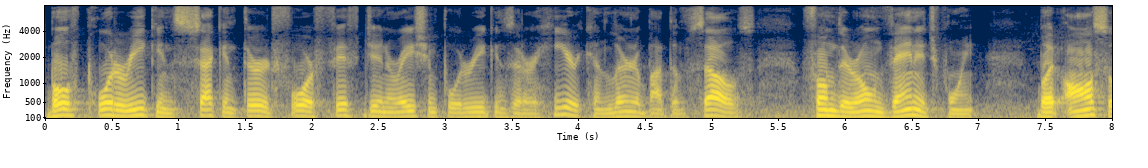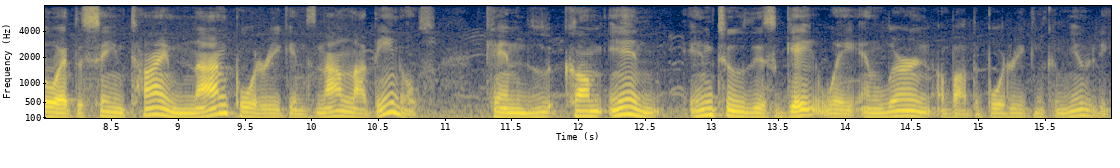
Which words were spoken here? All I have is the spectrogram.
both Puerto Ricans, second, third, fourth, fifth generation Puerto Ricans that are here can learn about themselves from their own vantage point, but also at the same time, non-Puerto Ricans, non-Latinos can come in into this gateway and learn about the Puerto Rican community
